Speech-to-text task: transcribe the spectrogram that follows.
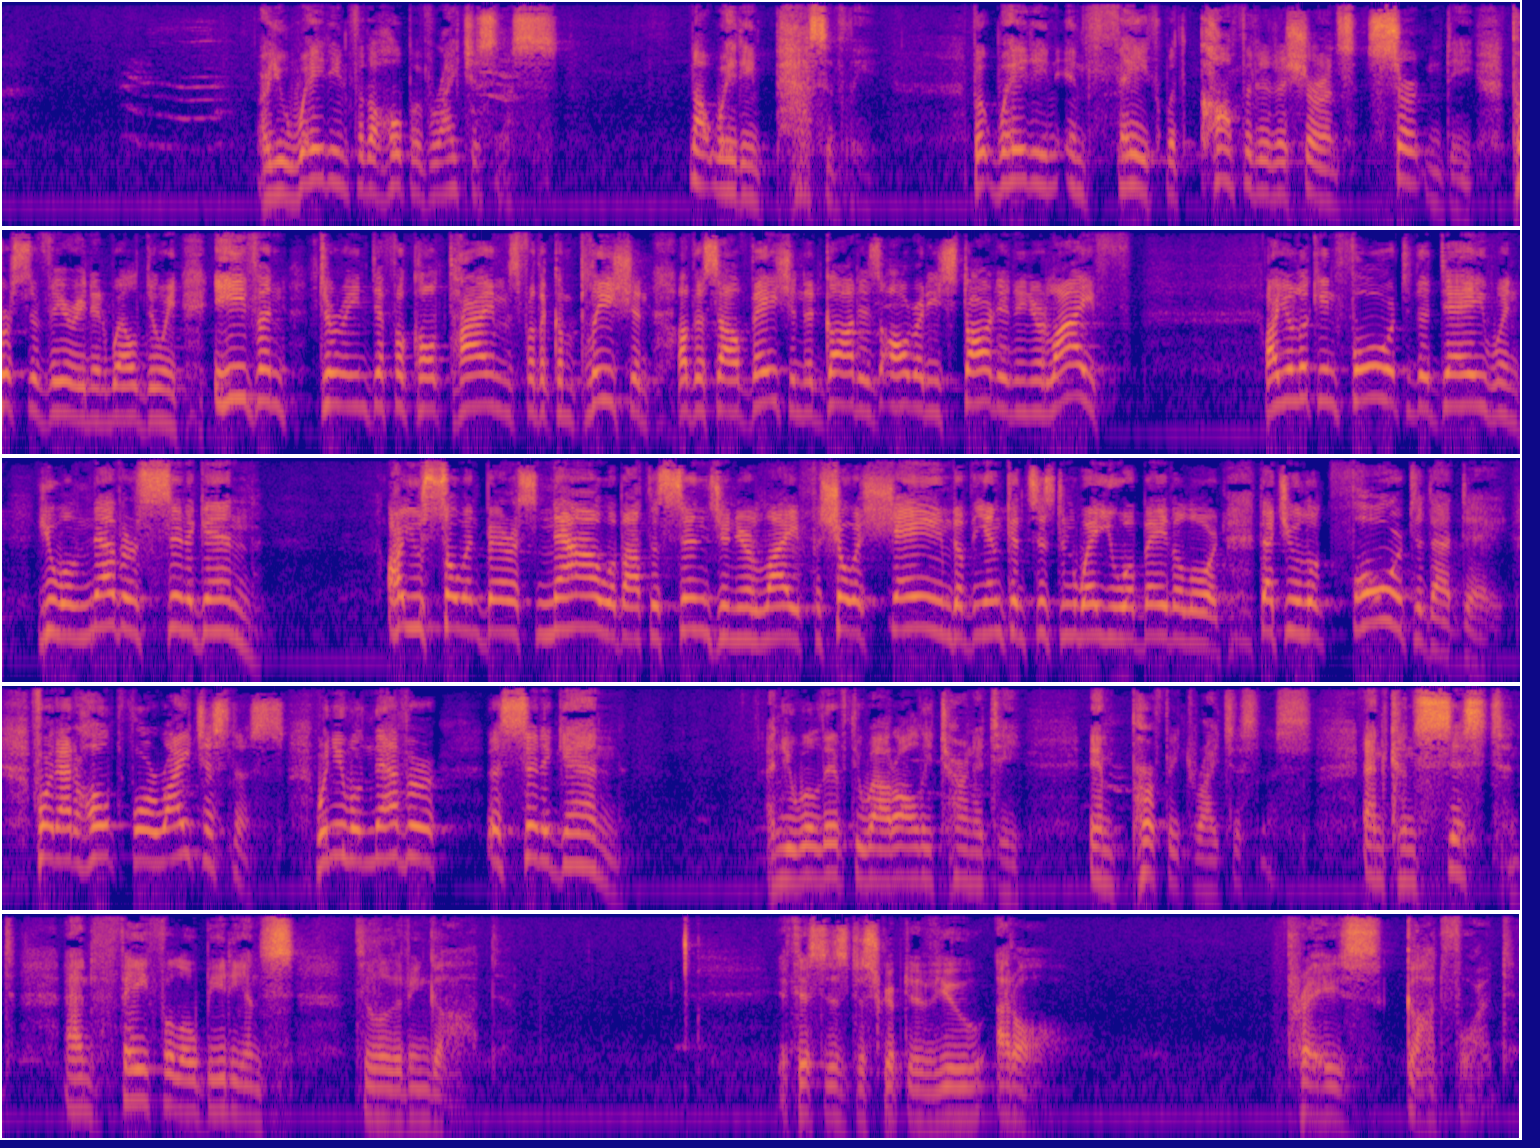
Are you waiting for the hope of righteousness? Not waiting passively, but waiting in faith with confident assurance, certainty, persevering in well doing, even during difficult times for the completion of the salvation that God has already started in your life. Are you looking forward to the day when you will never sin again? Are you so embarrassed now about the sins in your life, so ashamed of the inconsistent way you obey the Lord, that you look forward to that day, for that hope for righteousness, when you will never uh, sin again, and you will live throughout all eternity in perfect righteousness and consistent and faithful obedience to the living God? If this is descriptive of you at all, Praise God for it.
